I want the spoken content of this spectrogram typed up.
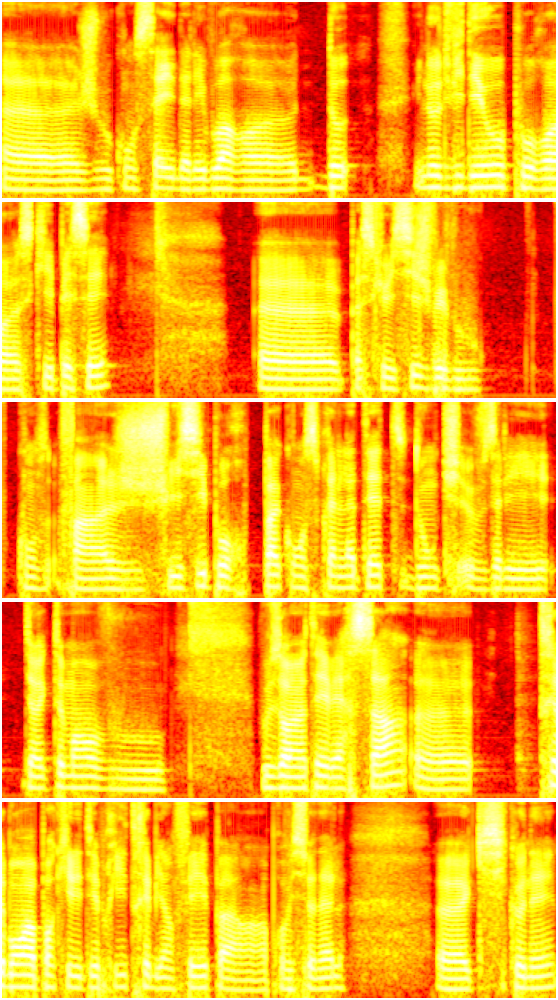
je vous conseille d'aller voir une autre vidéo pour euh, ce qui est PC. Euh, parce que ici, je vais vous enfin, je suis ici pour pas qu'on se prenne la tête, donc vous allez directement vous, vous orienter vers ça. Euh, très bon rapport qui a été pris, très bien fait par un professionnel qui s'y connaît.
